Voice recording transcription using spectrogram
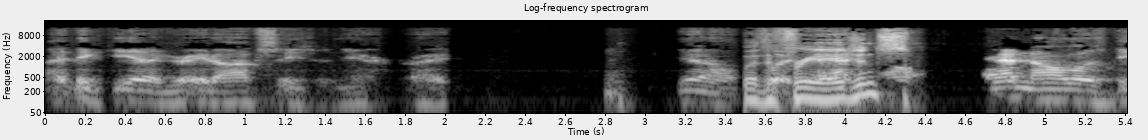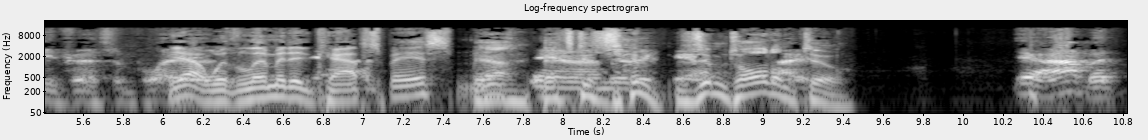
I think he had a great offseason here, right? You know, With the free adding agents? all- adding all those defensive players. Yeah, with limited cap space. Yeah, that's because under Zim, the cap. Zim told him Right. to. Yeah, but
